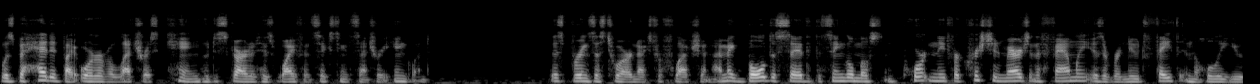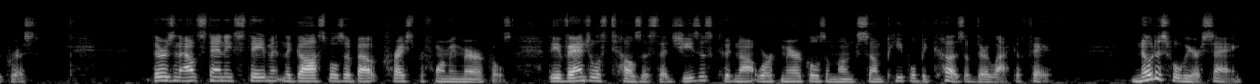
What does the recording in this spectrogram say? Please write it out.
was beheaded by order of a lecherous king who discarded his wife in 16th century England. This brings us to our next reflection. I make bold to say that the single most important need for Christian marriage and the family is a renewed faith in the Holy Eucharist. There is an outstanding statement in the Gospels about Christ performing miracles. The evangelist tells us that Jesus could not work miracles among some people because of their lack of faith. Notice what we are saying.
